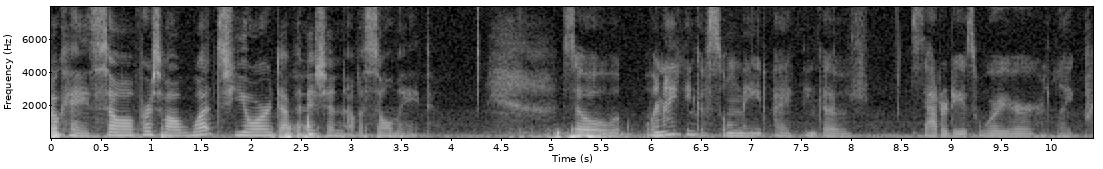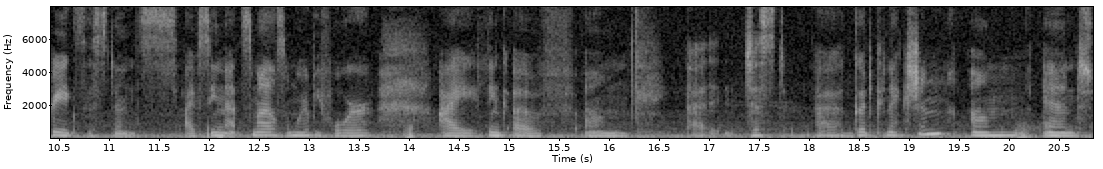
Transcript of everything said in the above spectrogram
Okay, so first of all, what's your definition of a soulmate? So, when I think of soulmate, I think of Saturday's Warrior, like pre existence. I've seen that smile somewhere before. I think of um, uh, just a good connection um, and,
